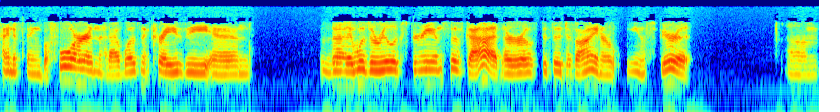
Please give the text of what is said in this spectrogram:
kind of thing before and that I wasn't crazy and that it was a real experience of God or of the, divine or you know spirit. Um,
